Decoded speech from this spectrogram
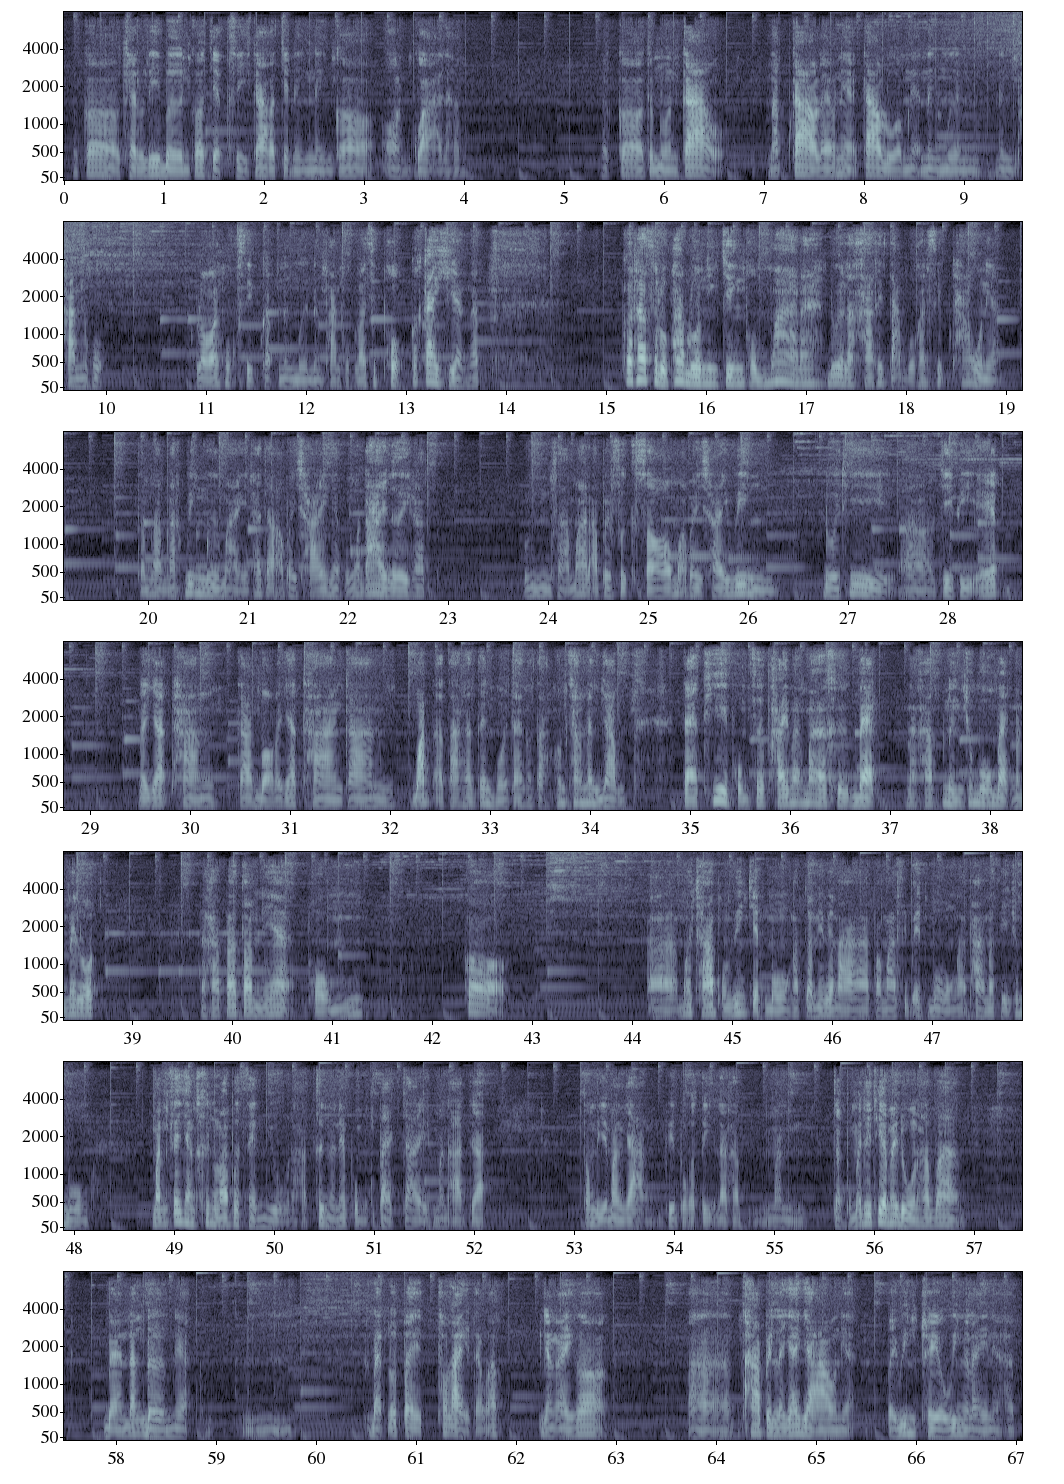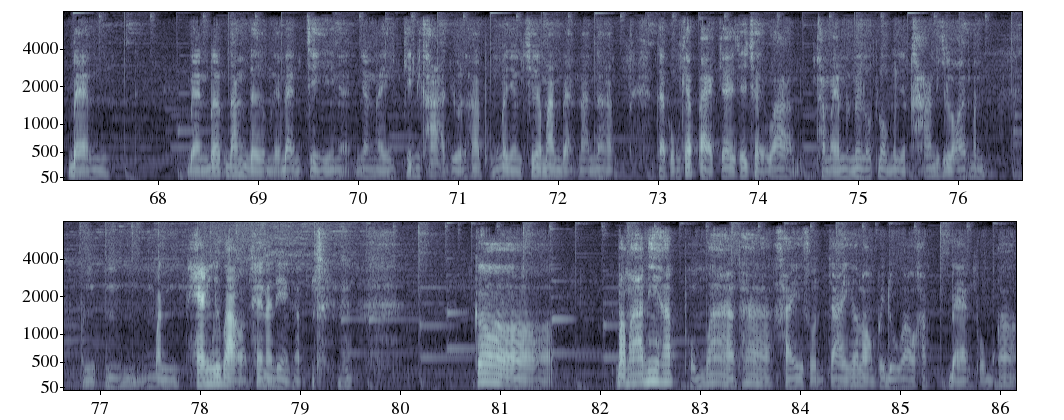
แล้วก็แคลอรี่เบิร์นก็ 749 กับ 711 ก็อ่อนกว่านะครับ แล้วก็จำนวนก้า นับก้าแล้วเนี่ยก้ารวมเนี่ยหนึ่งหมื่นหนึ่งพันหกร้อยหกสิบกับหนึ่งหมื่นหนึ่งพันหกร้อยสิบหกก็ใกล้เคียงครับ ก็ถ้าสรุปภาพรวมจริง ๆ ผมว่านะด้วยราคาที่ต่ำกว่ากันสิบเท่าเนี่ยสำหรับนักวิ่งมือใหม่ ถ้าจะเอาไปใช้เนี่ยผมว่าได้เลยครับ คุณสามารถเอาไปฝึกซ้อมเอาไปใช้วิ่ง โดยที่ GPS ระยะทางการบอกระยะทางการวัดอัตราการเต้นหัวใจต่างๆ ค่อนข้างแม่นยำ แต่ที่ผมเซอร์ไพรส์มากๆก็คือแบตนะครับหนึ่งชั่วโมงแบตมันไม่ลดนะครับแล้วตอนนี้ผมก็เมื่อเช้าผมวิ่งเจ็ดโมงครับ ตอนนี้เวลาประมาณสิบเอ็ดโมงแล้วผ่านมาสี่ชั่วโมง มันก็ยังขึ้นร้อยเปอร์เซ็นอยู่นะครับ ซึ่งอันนี้ผมก็แปลกใจ มันอาจจะต้องมีบางอย่างผิดปกติแล้วครับ มันแต่ผมไม่ได้เทียบให้ดูนะครับว่าแบรนด์ดั้งเดิมเนี่ยแบตลดไปเท่าไหร่ แต่ว่ายังไงก็ ถ้าเป็นระยะยาวเนี่ยไปวิ่งเทรลวิ่งอะไรเนี่ยครับแบรนด์แบรนด์ดั้งเดิมเนี่ยแบรนด์จีเนี่ยยังไงกินขาดอยู่นะครับ ผมก็ยังเชื่อมั่นแบบนั้นนะครับ แต่ผมแค่แปลกใจเฉยๆว่าทำไมมันไม่ลดลงมันจะค้างที่ร้อยมันมันมันแห้งหรือเปล่าแค่นั้นเองครับ ก็ประมาณนี้ครับ ผมว่าถ้าใครสนใจก็ลองไปดูเอาครับ แบรนด์ผมก็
